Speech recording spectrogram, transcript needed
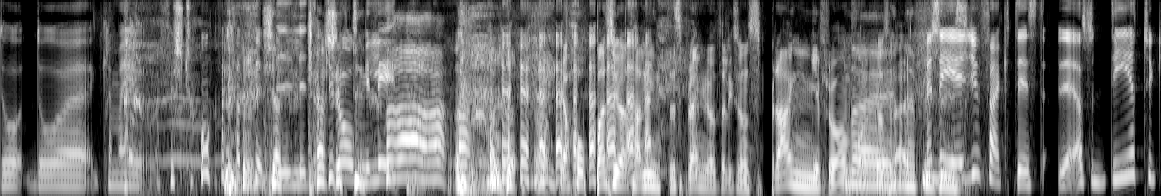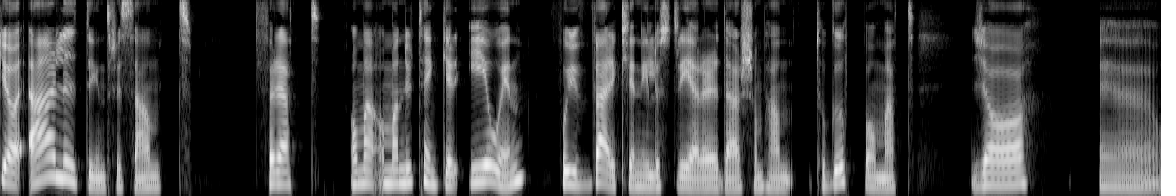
då, då kan man ju förstå att det blir lite krångligt. Jag hoppas ju att han inte sprang runt och liksom sprang ifrån folk och sådär. nej, Men det är ju faktiskt, alltså det tycker jag är lite intressant. För att om man, om man nu tänker Eowyn får ju verkligen illustrera det där som han tog upp om att ja, eh,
